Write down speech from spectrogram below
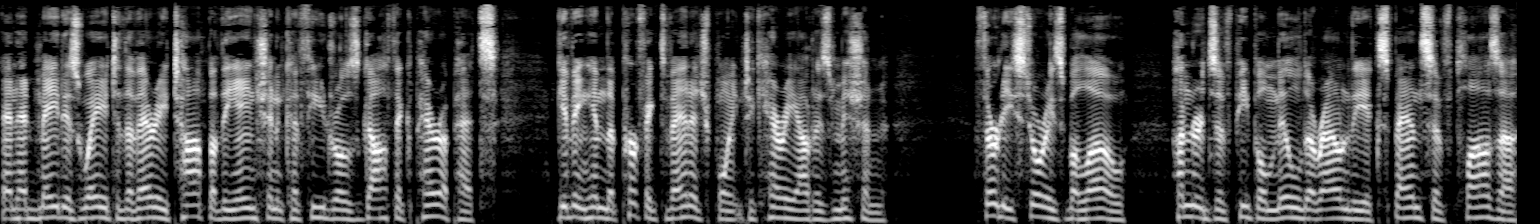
and had made his way to the very top of the ancient cathedral's Gothic parapets, giving him the perfect vantage point to carry out his mission. Thirty stories below, Hundreds of people milled around the expansive plaza,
